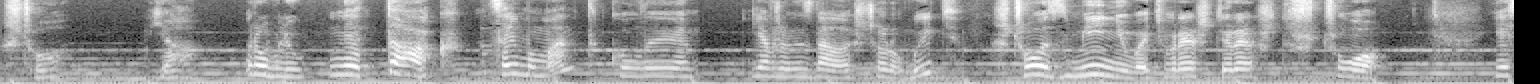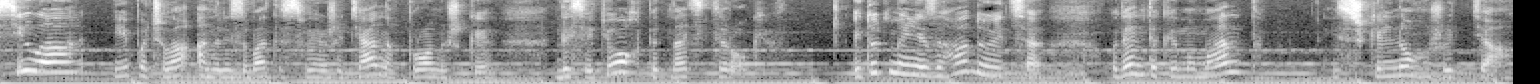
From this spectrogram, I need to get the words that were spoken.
що я роблю не так. Цей момент, коли я вже не знала, що робити, що змінювати, врешті-решт, що. Я сіла і почала аналізувати своє життя на проміжки 10-15 років. І тут мені згадується один такий момент із шкільного життя.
